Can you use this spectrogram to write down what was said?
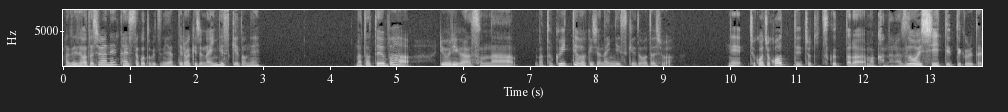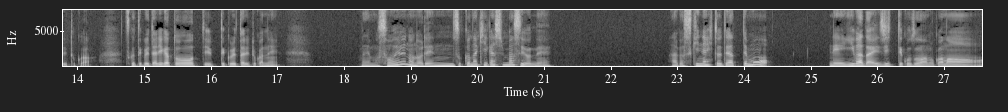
まあ全然私はね大したこと別にやってるわけじゃないんですけどねまあ、例えば料理がそんな、まあ、得意っていうわけじゃないんですけど私は。ね、ちょこちょこってちょっと作ったら、まあ、必ず美味しいって言ってくれたりとか作ってくれてありがとうって言ってくれたりとかね、まあ、でもそういうのの連続な気がしますよね。なんか好きな人であっても礼儀は大事ってことなのかな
